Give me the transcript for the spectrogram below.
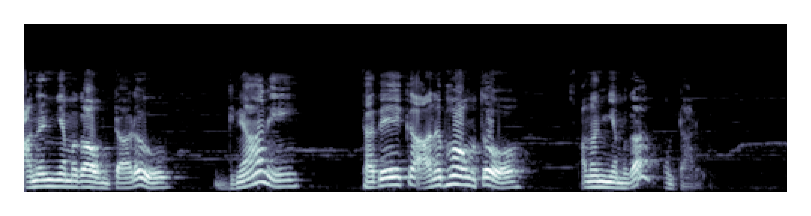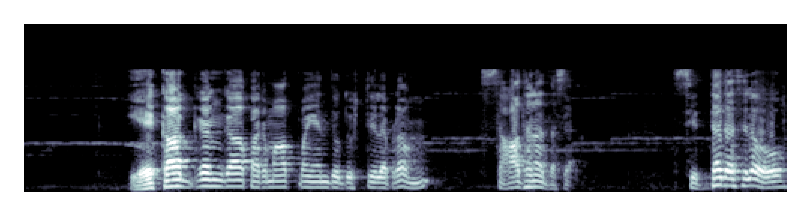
అనన్యముగా ఉంటాడు. జ్ఞాని తదేక అనుభవంతో అనన్యముగా ఉంటాడు. ఏకాగ్రంగా పరమాత్మ ఎందు దృష్టి లేపడం సాధన దశ. సిద్ధ దశలో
